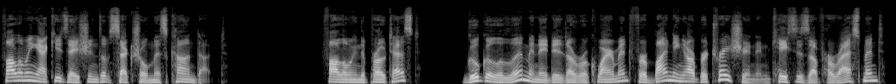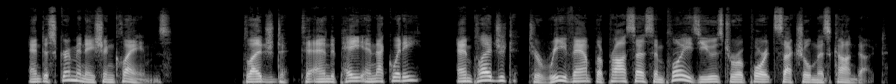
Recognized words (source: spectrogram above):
following accusations of sexual misconduct. Following the protest, Google eliminated a requirement for binding arbitration in cases of harassment and discrimination claims, pledged to end pay inequity, and pledged to revamp the process employees use to report sexual misconduct.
